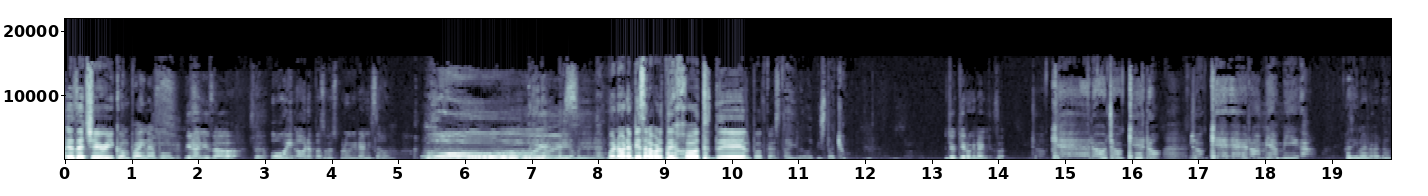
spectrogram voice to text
es de cherry con pineapple. ¿Granizado? Uy, ahora pasamos por un granizado. Uy. Marina, Marina. Bueno, ahora empieza la parte hot del podcast. Ahí lado de pistacho. Yo quiero granizado. Quiero, yo quiero, yo quiero a mi amiga. Así no era, ¿verdad?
